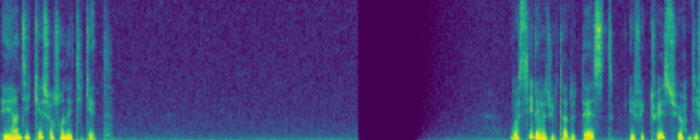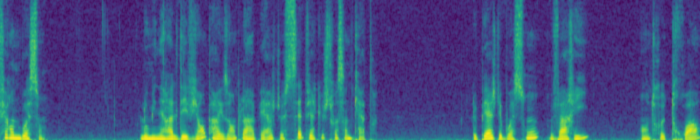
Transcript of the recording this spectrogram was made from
est indiqué sur son étiquette. Voici les résultats de tests effectués sur différentes boissons. L'eau minérale d'Evian, par exemple, a un pH de 7,64. Le pH des boissons varie entre 3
